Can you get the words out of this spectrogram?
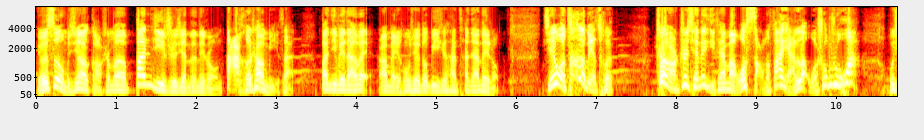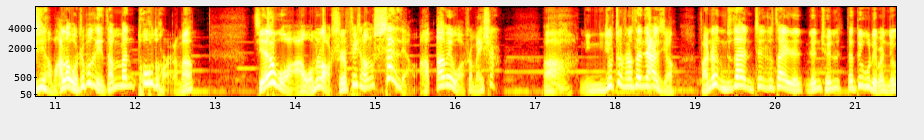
有一次我们学校搞什么班级之间的那种大合唱比赛，班级为单位，然后每个同学都必须参参加那种。结果特别寸，正好之前那几天吧，我嗓子发炎了，我说不出话。我心想，完了，我这不给咱们班拖后腿了吗？结果啊，我们老师非常善良啊，安慰我说没事儿，啊，你你就正常参加就行，反正你就在这个在人人群在队伍里边你就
